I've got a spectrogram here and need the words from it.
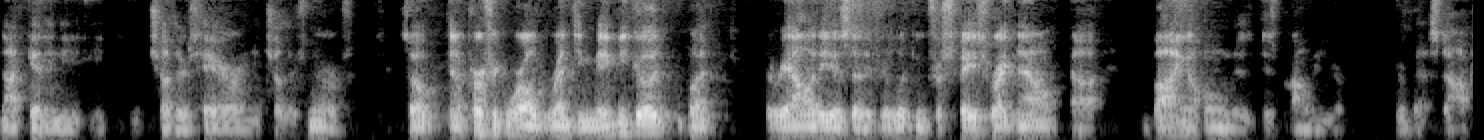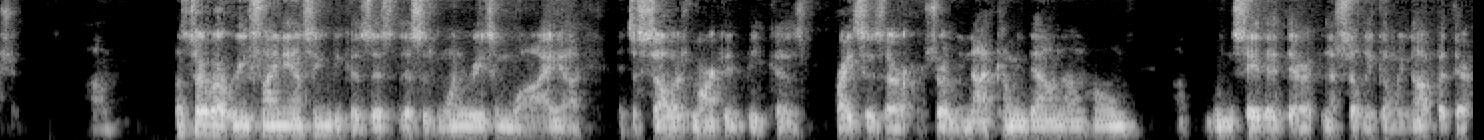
not get in each other's hair and each other's nerves. So in a perfect world, renting may be good, but the reality is that if you're looking for space right now, uh, buying a home is, is probably your, your best option. Um, let's talk about refinancing because this, this is one reason why uh, it's a seller's market because prices are certainly not coming down on homes. I wouldn't say that they're necessarily going up, but there,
